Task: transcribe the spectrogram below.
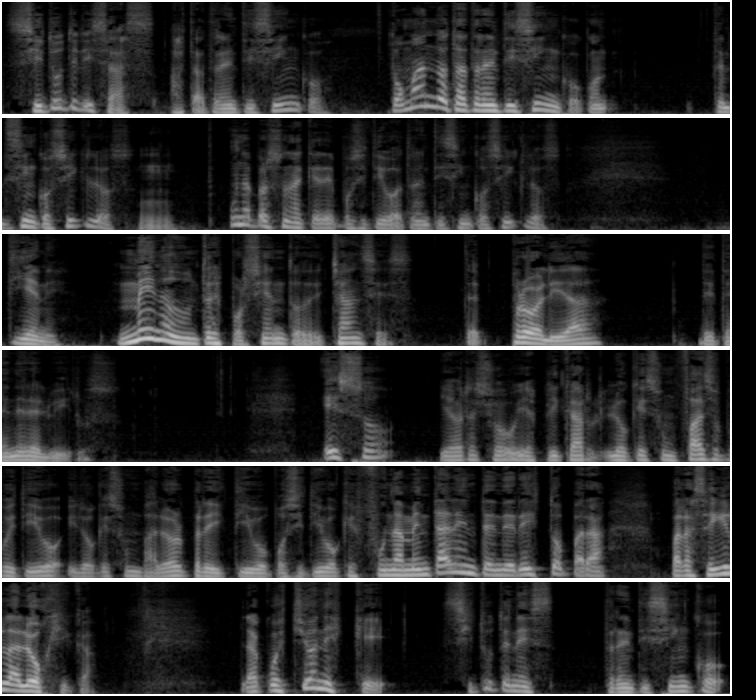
si tú utilizas hasta 35, tomando hasta 35 con 35 ciclos, Mm. una persona que dé positivo a 35 ciclos tiene menos de un 3% de chances de probabilidad detener el virus. Eso, y ahora yo voy a explicar lo que es un falso positivo y lo que es un valor predictivo positivo, que es fundamental entender esto para, para seguir la lógica. La cuestión es que si tú tenés 35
